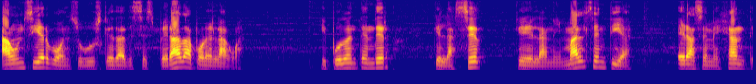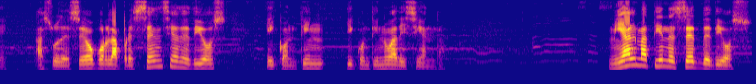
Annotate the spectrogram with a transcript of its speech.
a un siervo en su búsqueda desesperada por el agua, y pudo entender que la sed que el animal sentía era semejante a su deseo por la presencia de Dios y, y continúa diciendo, mi alma tiene sed de Dios,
